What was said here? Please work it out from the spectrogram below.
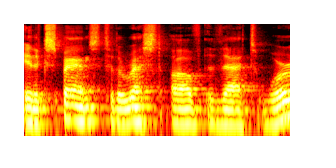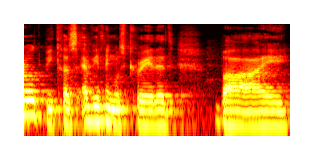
it expands to the rest of that world because everything was created by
